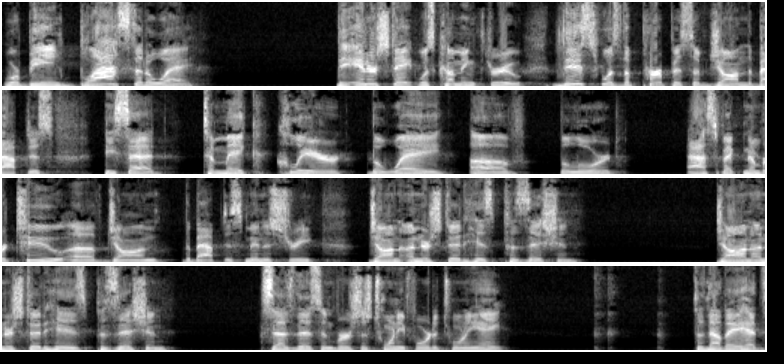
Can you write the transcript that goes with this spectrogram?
were being blasted away. The interstate was coming through. This was the purpose of John the Baptist. He said, to make clear the way of the Lord. Aspect number two of John the Baptist ministry John understood his position. John understood his position. says this in verses 24 to 28. So now they had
